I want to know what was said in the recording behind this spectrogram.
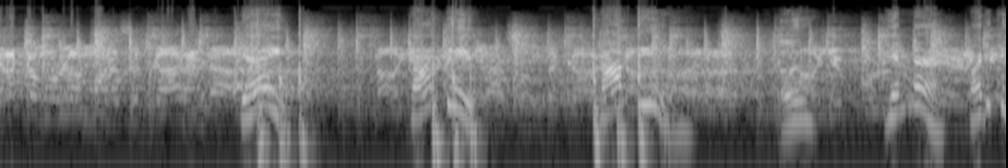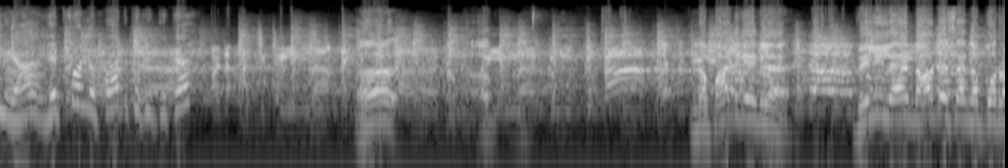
இறக்கமுள்ள மனசுக்காரன்டா. ஏய் கார்த்தி கார்த்தி. என்ன படிக்கலையா? ஹெட்போன்ல பாட்டு கேட்டுட்டு இருக்க நான் பாட்டு கேட்கல வெளியில இந்த ஆட்டோ ஸ்டாண்ட்ல போடுற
